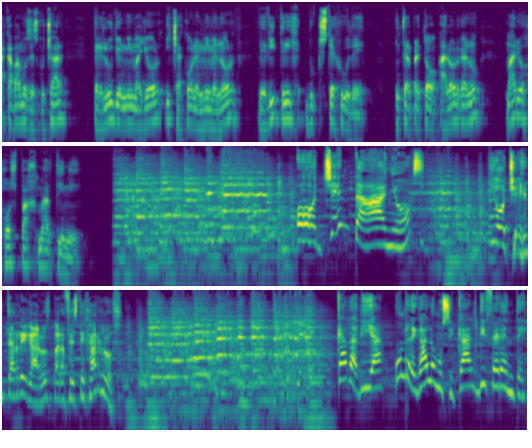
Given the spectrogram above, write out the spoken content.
Acabamos de escuchar Preludio en Mi mayor y Chacón en Mi menor de Dietrich Buxtehude. Interpretó al órgano Mario Hospach Martini. ¿80 años? Y 80 regalos para festejarlos. Cada día un regalo musical diferente.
